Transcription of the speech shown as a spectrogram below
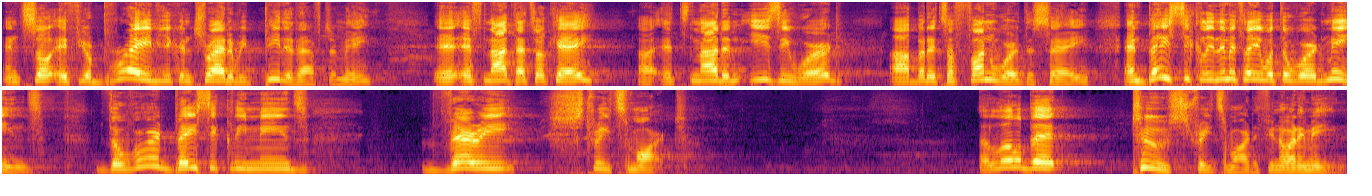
And so if you're brave, you can try to repeat it after me. If not, that's okay. Uh, it's not an easy word, uh, but it's a fun word to say. And basically, let me tell you what the word means. The word basically means very street smart. A little bit too street smart, if you know what I mean.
